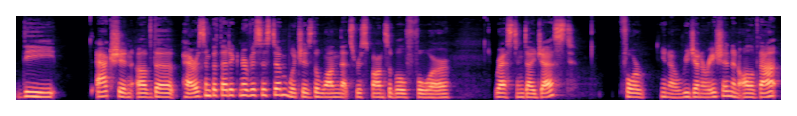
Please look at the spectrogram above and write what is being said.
the action of the parasympathetic nervous system, which is the one that's responsible for rest and digest, for, you know, regeneration and all of that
